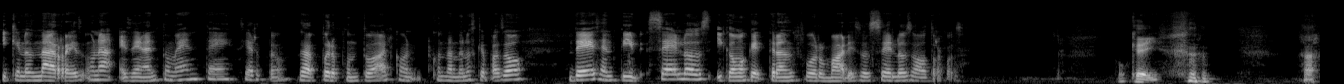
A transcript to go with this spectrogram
y que nos narres una escena en tu mente, ¿cierto? O sea, pero puntual, con, contándonos qué pasó, de sentir celos y como que transformar esos celos a otra cosa. Ok. Ah.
